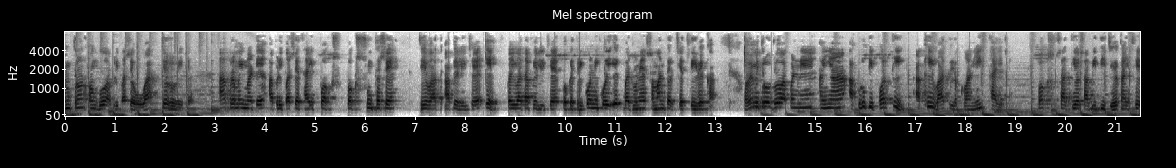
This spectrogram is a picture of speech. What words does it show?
એમ ત્રણ અંગો આપણી પાસે હોવા જરૂરી છે. આ પ્રમેય માટે આપણી પાસે થાય પક્ષ. પક્ષ શું થશે? જે વાત આપેલી છે એ. કઈ વાત આપેલી છે? તો કે ત્રિકોણની કોઈ એક બાજુને સમાંતર છેદતી રેખા. હવે મિત્રો, જો આપણને અહીંયા આકૃતિ પરથી આખી વાત લખવાની થાય છે. પક્ષ સાધ્ય સાબિતી જે કાંઈ છે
